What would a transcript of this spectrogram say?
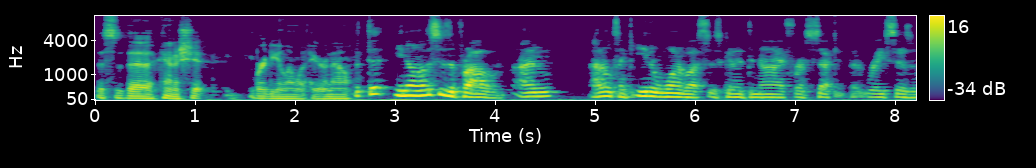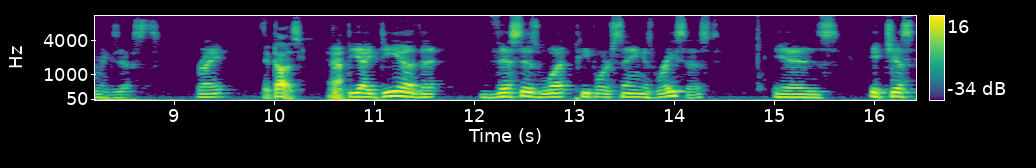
this is the kind of shit we're dealing with here now. But th- you know, this is the problem. I'm. I don't think either one of us is going to deny for a second that racism exists, right? It does. Yeah. But the idea that this is what people are saying is racist is it just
